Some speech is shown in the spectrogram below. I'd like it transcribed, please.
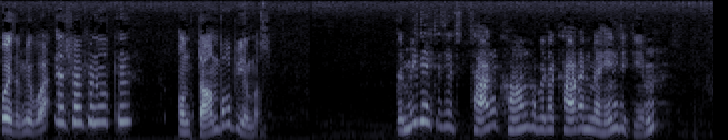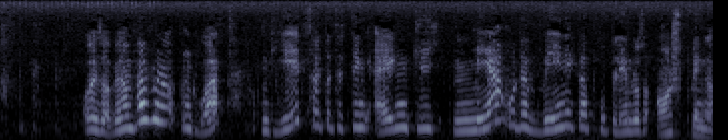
Also, wir warten jetzt 5 Minuten und dann probieren wir es. Damit ich das jetzt zeigen kann, habe ich der Karin mein Handy gegeben. Also, wir haben 5 Minuten gewartet. Und jetzt sollte das Ding eigentlich mehr oder weniger problemlos anspringen.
